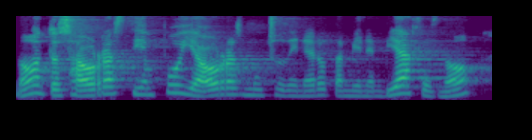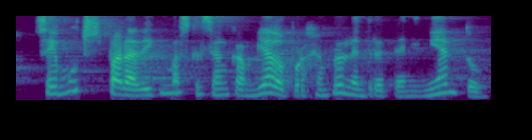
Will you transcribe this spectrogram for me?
¿no? Entonces ahorras tiempo y ahorras mucho dinero también en viajes, ¿no? O hay muchos paradigmas que se han cambiado, por ejemplo, el entretenimiento.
